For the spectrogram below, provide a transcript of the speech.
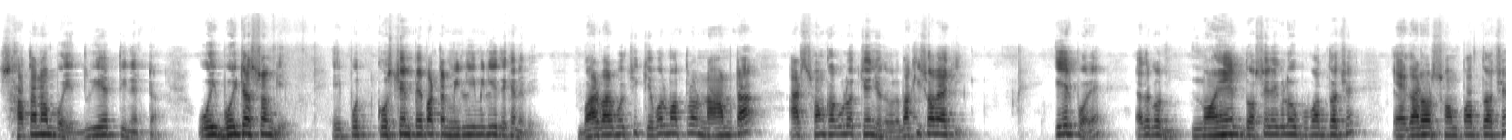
সাতানব্বইয়ের দুইয়ের তিনেরটা। ওই বইটার সঙ্গে এই কোশ্চেন পেপারটা মিলিয়ে মিলিয়ে দেখে নেবে। বারবার বলছি, কেবলমাত্র নামটা আর সংখ্যাগুলো চেঞ্জ হতে পারে, বাকি সব একই। এরপরে দেখো, নয়ের, দশের এগুলো উপপাদ্য আছে, এগারোর সম্পাদ্য আছে,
